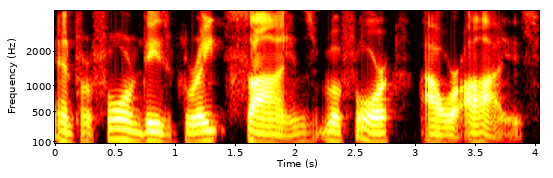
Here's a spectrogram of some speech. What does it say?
and performed these great signs before our eyes.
